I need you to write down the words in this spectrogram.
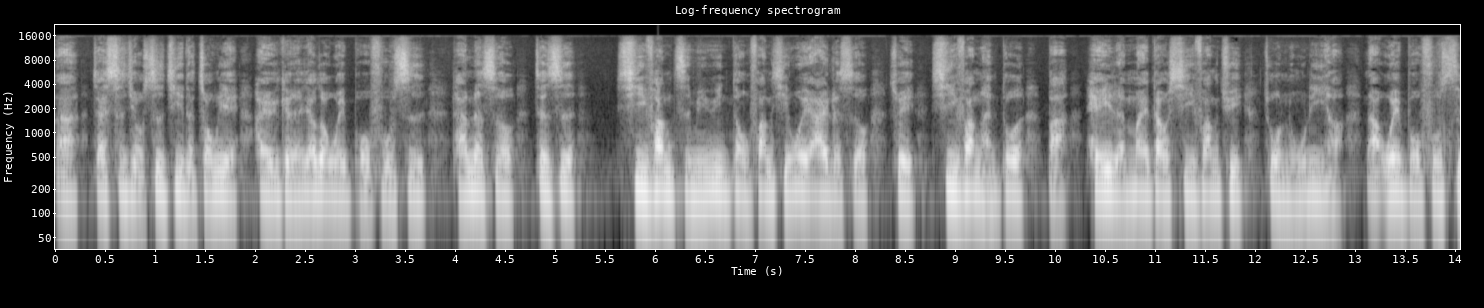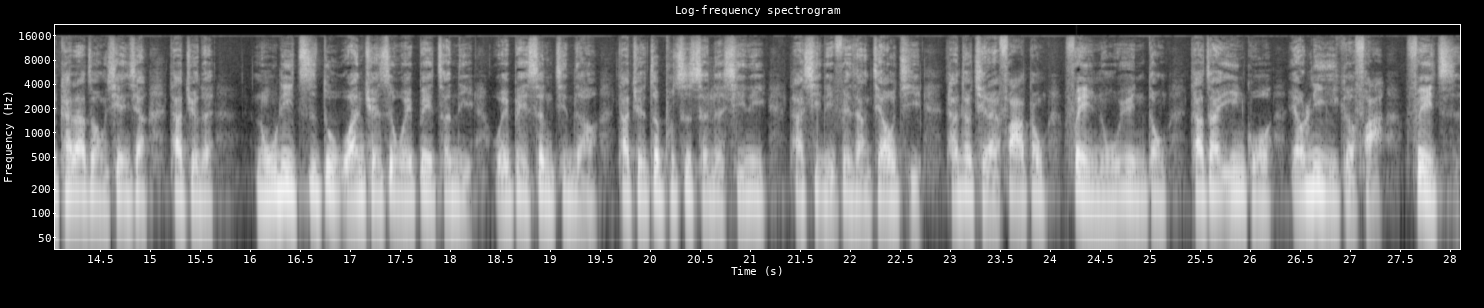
啊，在十九世纪的中叶，还有一个人叫做韦伯福斯，他那时候正是。西方殖民运动方兴未艾的时候，所以西方很多把黑人卖到西方去做奴隶哈。那威伯福斯看到这种现象，他觉得奴隶制度完全是违背真理、违背圣经的哈。他觉得这不是神的心意，他心里非常焦急，他就起来发动废奴运动。他在英国要立一个法，废止。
